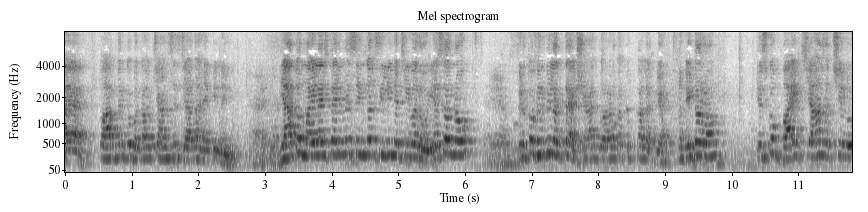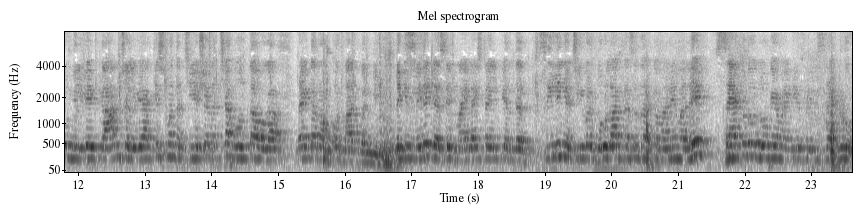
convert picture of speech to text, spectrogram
आया है तो आप मेरे को बताओ चांसेस ज़्यादा है कि नहीं? Yes. या तो माई लाइफ में सिंगल सीलिंग अचीवर हो यस और नो फिर तो फिर भी लगता है शायद गौरव का तुक्का लग गया राइट और रॉन्ग इसको बाई चांस अच्छे लोग मिल गए, काम चल गया, किस्मत अच्छी है, शायद अच्छा बोलता होगा राइट और रॉन्ग और बात बन गई। लेकिन मेरे जैसे माई लाइफ के अंदर सीलिंग अचीवर दो लाख दस हज़ार कमाने वाले सैकड़ों लोग हैं माई डियर फ्रेंड्स सैकड़ों।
